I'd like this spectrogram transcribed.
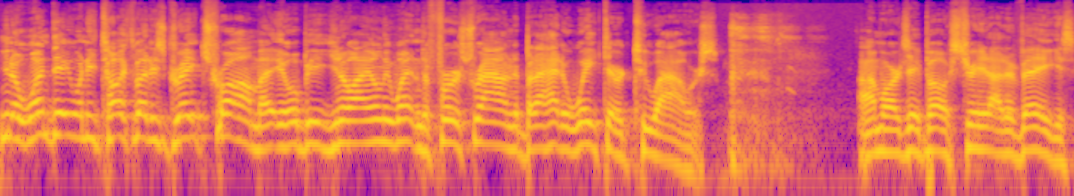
You know, one day when he talks about his great trauma, it will be, you know, I only went in the first round, but I had to wait there two hours. I'm RJ Bell, straight out of Vegas.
